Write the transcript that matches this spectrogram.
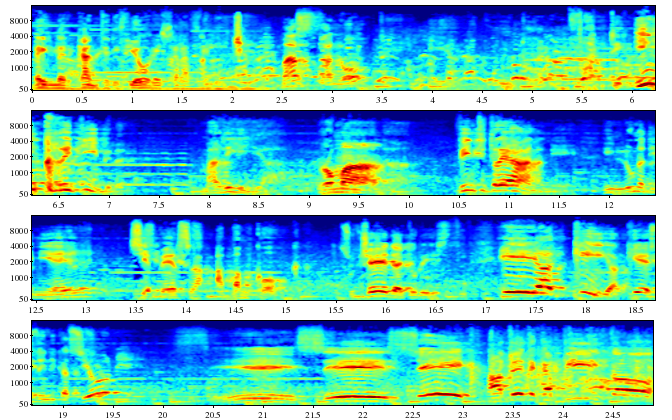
E il mercante di fiori sarà felice. Ma stanotte era tutto infatti incredibile. Maria, romana, 23 anni, in luna di miele, si è persa a Bangkok. Succede ai turisti. E a chi ha chiesto indicazioni? Sì, sì, sì, avete capito!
